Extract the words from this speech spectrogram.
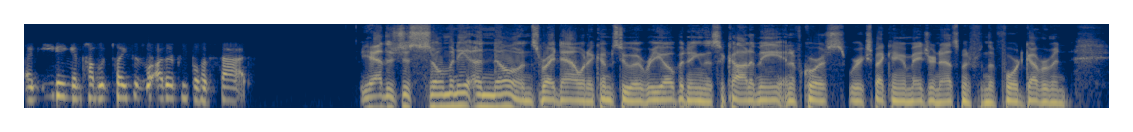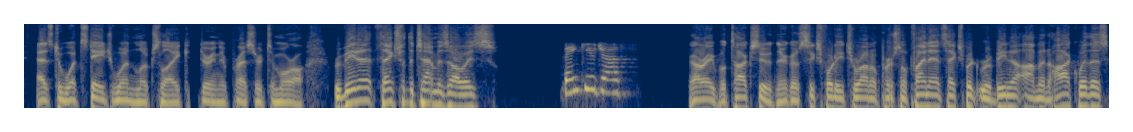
and eating in public places where other people have sat. Yeah, there's just so many unknowns right now when it comes to reopening this economy. And of course, we're expecting a major announcement from the Ford government as to what stage one looks like during their presser tomorrow. Rubina, thanks for the time as always. Thank you, Jeff. All right, we'll talk soon. There goes 640 Toronto personal finance expert Rubina Ahmed Haq with us.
